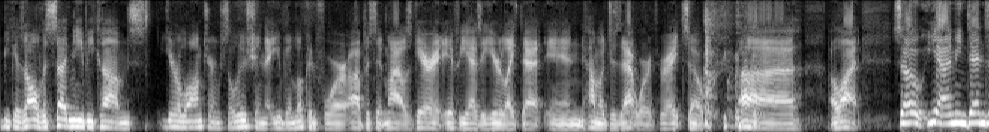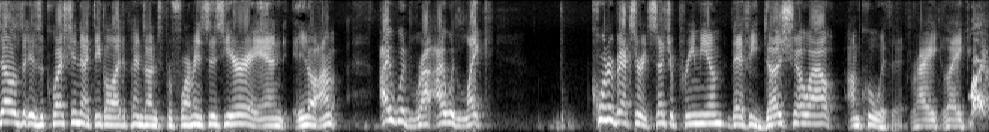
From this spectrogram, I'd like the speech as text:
because all of a sudden he becomes your long term solution that you've been looking for opposite Myles Garrett if he has a year like that, and how much is that worth, right? So, uh, a lot. So yeah, I mean Denzel is, is, a question. I think a lot depends on his performance this year, and you know I'm I would I would like cornerbacks are at such a premium that if he does show out, I'm cool with it, right? Like, right.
